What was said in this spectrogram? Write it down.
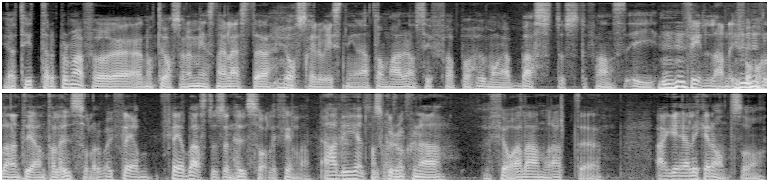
Jag tittade på de här för eh, något år sedan. Jag minns när jag läste årsredovisningen att de hade en siffra på hur många bastus det fanns i Finland i förhållande till antal hushåll. Det var ju fler, fler bastus än hushåll i Finland. Ja, det är helt Så skulle de fantastiskt. kunna få alla andra att äh, agera likadant så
